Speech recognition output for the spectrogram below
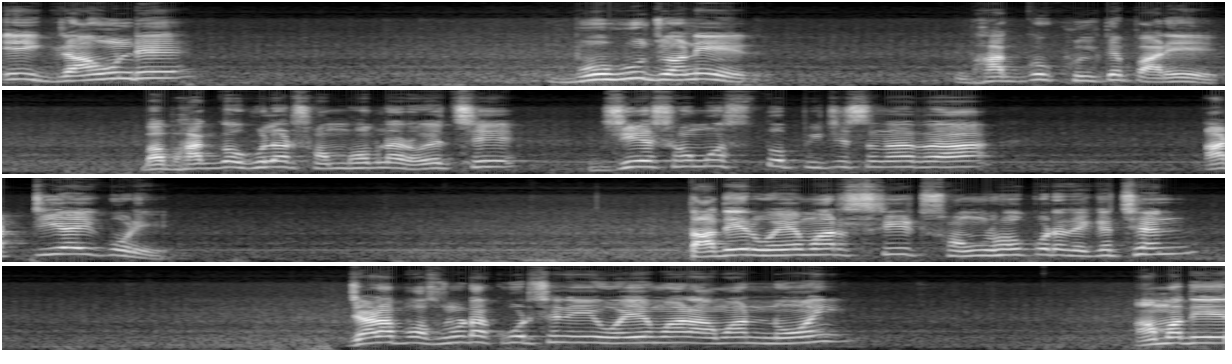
এই গ্রাউন্ডে বহু জনের ভাগ্য খুলতে পারে বা ভাগ্য খোলার সম্ভাবনা রয়েছে। যে সমস্ত পিটিশনাররা আরটিআই করে তাদের ওএমআর সিট সংগ্রহ করে রেখেছেন, যারা প্রশ্নটা করছেন এই ওএমআর আমার নয়, আমাদের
